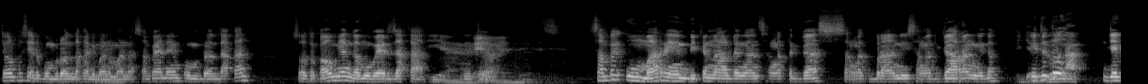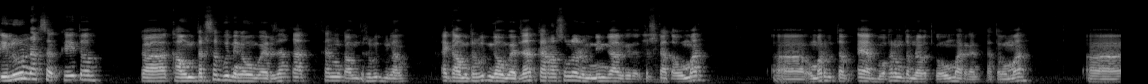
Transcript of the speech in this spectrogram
itu kan pasti ada pemberontakan di mana-mana. Sampai ada yang pemberontakan suatu kaum yang nggak mau bayar zakat. Iya. Gitu. Iya, iya. Sampai Umar yang dikenal dengan sangat tegas, sangat berani, sangat garang gitu, Jadi Itu tuh- lunak. jadi lunak ke itu ke kaum tersebut yang nggak mau bayar zakat kan kaum tersebut bilang eh kaum tersebut nggak mau bayar zakat karena Rasulullah udah meninggal gitu terus kata Umar eh, Umar minta eh Abu Bakar minta pendapat ke Umar kan kata Umar eh,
